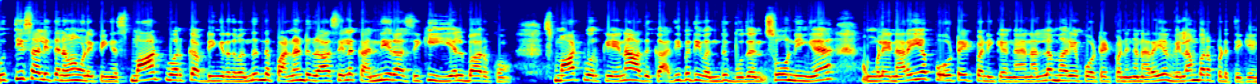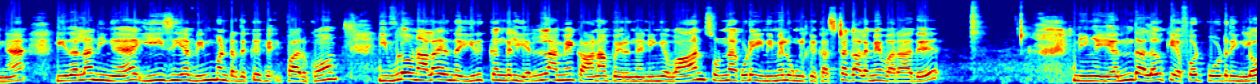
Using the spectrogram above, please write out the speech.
புத்திசாலித்தனமாக உழைப்பீங்க. ஸ்மார்ட் ஒர்க் அப்படிங்கிறது வந்து இந்த பன்னெண்டு ராசியில் கன்னி ராசிக்கு இயல்பாக இருக்கும். ஸ்மார்ட் ஒர்க் ஏன்னா அதுக்கு அதிபதி வந்து புதன். ஸோ நீங்கள் உங்களை நிறைய போர்ட்ரேட் பண்ணிக்கோங்க. நல்ல மாதிரியே போர்ட்ரேட் பண்ணுங்கள் நிறைய பயன்படுத்திக்கங்க. இதெல்லாம் நீங்கள் ஈஸியாக வின் பண்ணுறதுக்கு ஹெல்ப்பாக இருக்கும். இவ்வளோ நாளாக இருந்த இறுக்கங்கள் எல்லாமே காணாமல் போயிருங்க. நீங்கள் வான்னு சொன்னால் கூட இனிமேல் உங்களுக்கு கஷ்ட காலமே வராது. நீங்கள் எந்த அளவுக்கு எஃபோர்ட் போடுறீங்களோ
